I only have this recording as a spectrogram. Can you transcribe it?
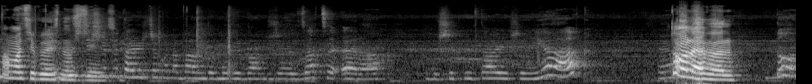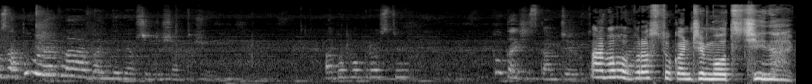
No, macie kogoś na Jakbyście się zdjęciu. pytali, czego na bandę, mówię wam, że za CR-a, by się pytali się jak, To level. do za pół levela będę miał 67. Albo po prostu tutaj się skamcie. Albo po prostu kończymy odcinek.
